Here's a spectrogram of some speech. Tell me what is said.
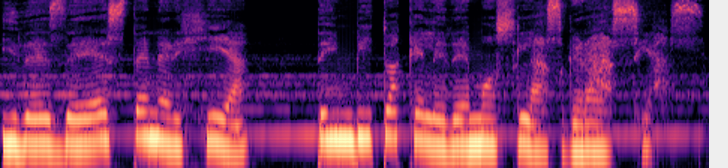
y desde esta energía te invito a que le demos las gracias.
